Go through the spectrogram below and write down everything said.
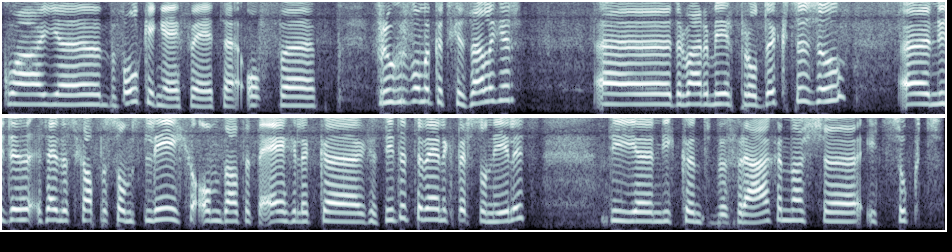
qua eh, bevolking. Of, eh, vroeger vond ik het gezelliger. Eh, er waren meer producten zo. Nu zijn de schappen soms leeg omdat het eigenlijk, ziet het, te weinig personeel is. Die je niet kunt bevragen als je iets zoekt.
